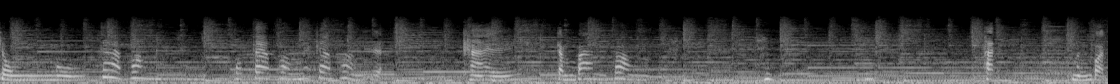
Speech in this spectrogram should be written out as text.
ชงหมูกล้าพ่อง พอกล้าพ่องไม่กล้าพ่องเนี่ยขายตำบ้านพ่อง พักเหมือนบอด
